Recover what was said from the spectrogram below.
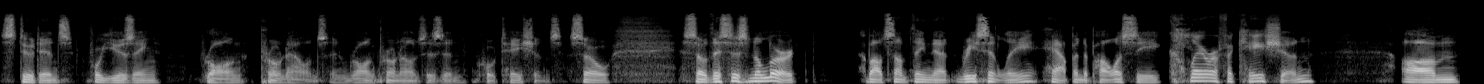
students for using wrong pronouns, and wrong pronouns is in quotations. So, so this is an alert about something that recently happened, a policy clarification um,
